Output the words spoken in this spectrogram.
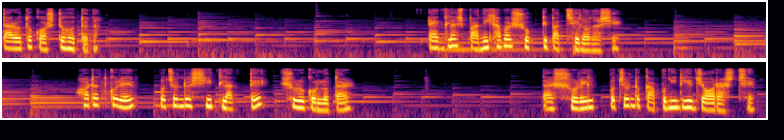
তার অত কষ্ট হতো না। এক গ্লাস পানি খাবার শক্তি পাচ্ছিল না সে। হঠাৎ করে প্রচণ্ড শীত লাগতে শুরু করল তার। তার শরীর প্রচণ্ড কাঁপুনি দিয়ে জ্বর আসছে।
